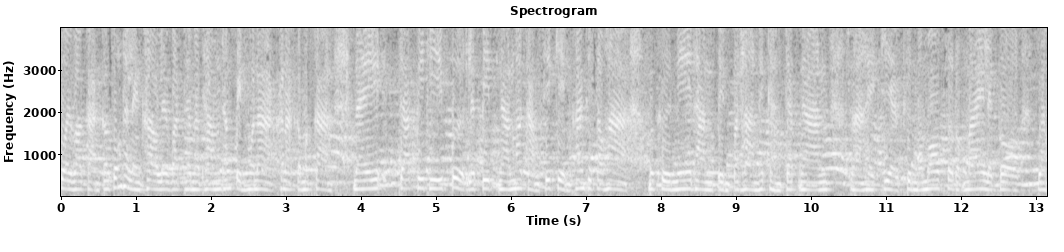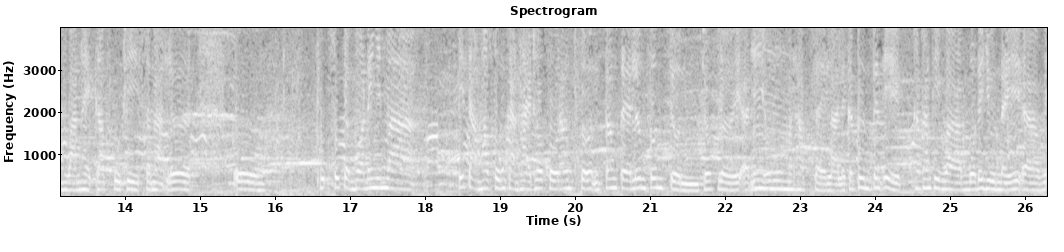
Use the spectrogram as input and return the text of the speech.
ช่วยว่าการกระทรวงแถลงข่าวและวัฒนธรรมทั้งเป็นหัวหน้าคณะกรรมการ ในจัดพิธีเปิดและปิดงานมหกรรมซีเกมครั้งที่25เมื่อคืนนี้ท่านเป็นประธานในการจัดงานนะให้เกียรติขึ้นมามอบสดอกไม้และก็รางวัลให้กับผู้ที่ชนะเลิศโอ้ ทุกสุขจำพรได้ยินว่าติดตามรับชมการถ่ายทอดสดตั้งต้นตั้งแต่เริ่มต้นจนจบเลย อันนี้โอ้ประทับใจหลายเลยก็ตื่นเต้นเอกทั้งทั้งๆที่ว่าโบได้อยู่ในเอ่อเว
